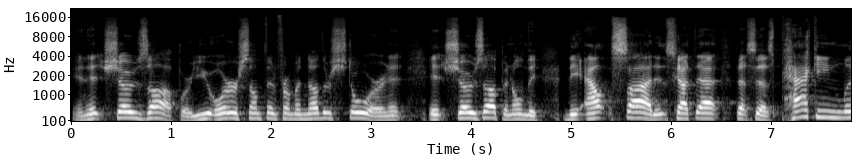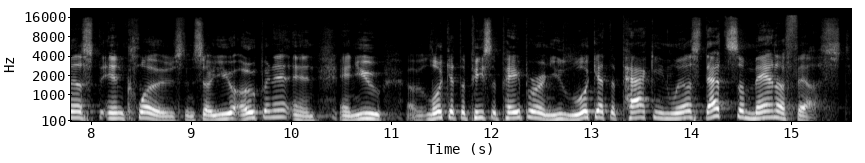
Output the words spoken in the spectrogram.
and it shows up, or you order something from another store and it, it shows up, and on the, the outside it's got that that says packing list enclosed. And so you open it and, and you uh, look at the piece of paper and you look at the packing list. That's a manifest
